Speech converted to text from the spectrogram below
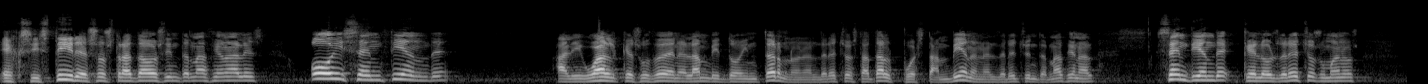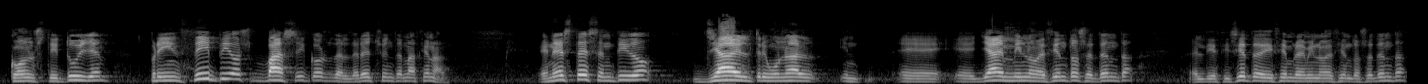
existir esos tratados internacionales, hoy se entiende al igual que sucede en el ámbito interno, en el derecho estatal, pues también en el derecho internacional, se entiende que los derechos humanos constituyen principios básicos del derecho internacional. En este sentido, ya el Tribunal, eh, eh, ya en 1970, el 17 de diciembre de 1970,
